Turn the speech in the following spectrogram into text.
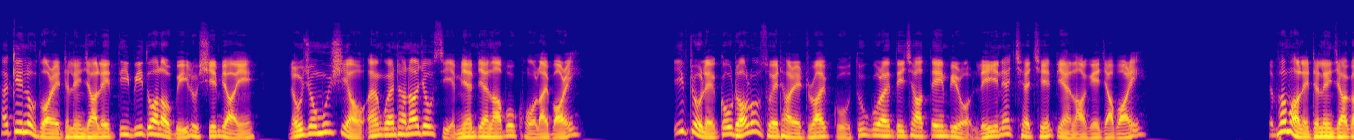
hacking လုပ်သွားတဲ့ဒလင်ဂျာလည်းတီးပြီးသွားတော့ပြီလို့ရှင်းပြရင်လုံခြုံမှုရှိအောင်အန်ကွမ်ဌာနချုပ်စီအမြန်ပြန်လာဖို့ခေါ်လိုက်ပါတယ်။ Eve တို့လည်းကုတ်တောင်းလို့ဆွဲထားတဲ့ drive ကိုသူကိုယ်တိုင်တေချာသိမ်းပြီးတော့လေရင်နဲ့ချက်ချင်းပြန်လာခဲ့ကြပါတယ်။တစ်ဖက်မှာလည်းဒလင်ဂျာက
